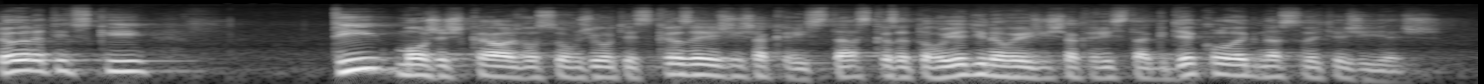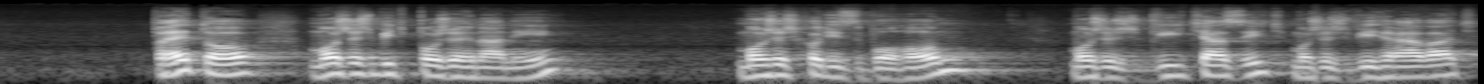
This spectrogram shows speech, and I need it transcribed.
teoreticky ty môžeš kráľovať vo svojom živote skrze Ježíša Krista, skrze toho jediného Ježíša Krista, kdekoľvek na svete žiješ. Preto môžeš byť požehnaný, môžeš chodiť s Bohom, môžeš výťaziť, môžeš vyhrávať,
